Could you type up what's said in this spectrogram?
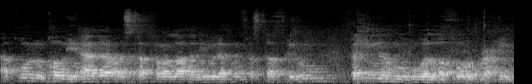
أقول قولي هذا وأستغفر الله لي ولكم فاستغفروه فإنه هو الغفور الرحيم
